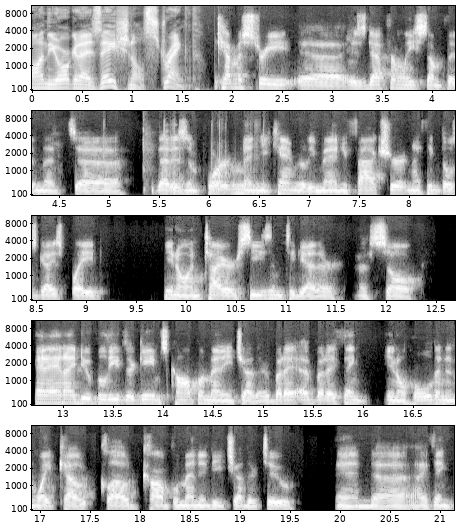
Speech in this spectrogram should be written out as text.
on the organizational strength. Chemistry uh, is definitely something that uh, that is important, and you can't really manufacture it. And I think those guys played, you know, entire season together. Uh, so and, and I do believe their games complement each other. But I but I think you know Holden and Whitecloud complemented each other too, and uh, I think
